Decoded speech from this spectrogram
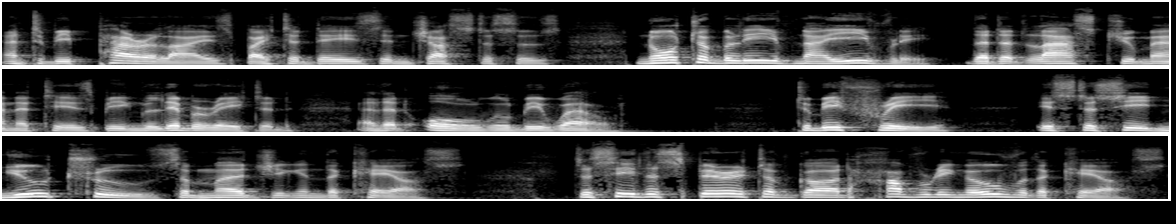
and to be paralyzed by today's injustices, nor to believe naively that at last humanity is being liberated and that all will be well. To be free is to see new truths emerging in the chaos, to see the Spirit of God hovering over the chaos.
